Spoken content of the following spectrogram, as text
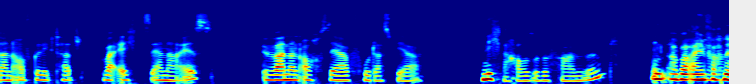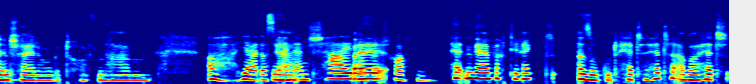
dann aufgelegt hat, war echt sehr nice wir waren dann auch sehr froh, dass wir nicht nach Hause gefahren sind. Und aber einfach ja. eine Entscheidung getroffen haben. Oh, ja, dass wir eine Entscheidung Weil getroffen haben. Hätten wir einfach direkt, also gut, hätte, hätte, aber hätte,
